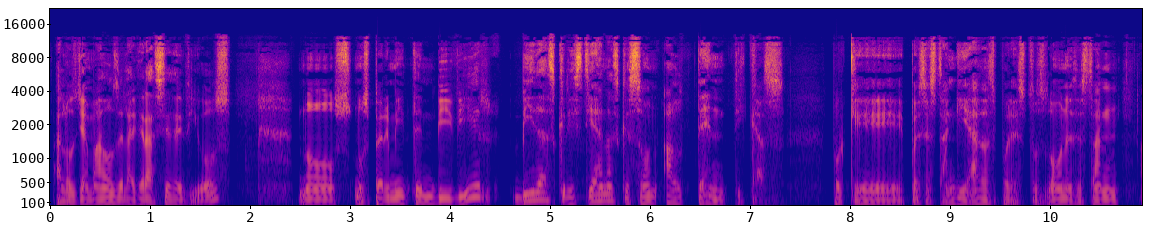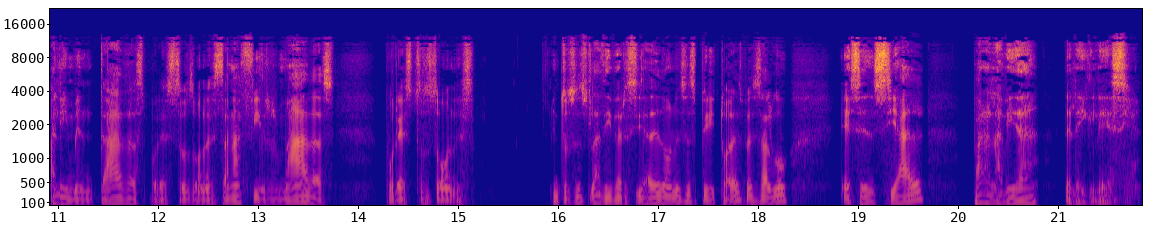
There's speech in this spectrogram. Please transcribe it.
a los llamados de la gracia de Dios, nos, nos permiten vivir vidas cristianas que son auténticas porque pues están guiadas por estos dones, están alimentadas por estos dones, están afirmadas por estos dones. Entonces la diversidad de dones espirituales pues es algo esencial para la vida de la iglesia.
